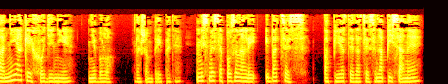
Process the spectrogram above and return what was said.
A nejaké chodenie nebolo v našom prípade. My sme sa poznali iba cez papier, teda cez napísané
